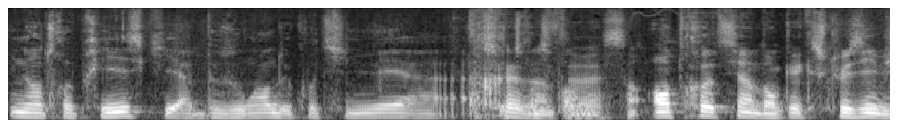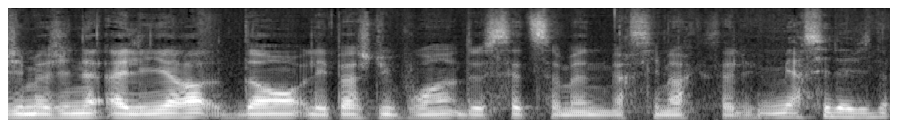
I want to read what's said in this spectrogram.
une, entreprise qui a besoin de continuer à, à Très intéressant. Entretien donc exclusif, j'imagine, à lire dans les pages du Point de cette semaine. Merci Marc. Salut. Merci David.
